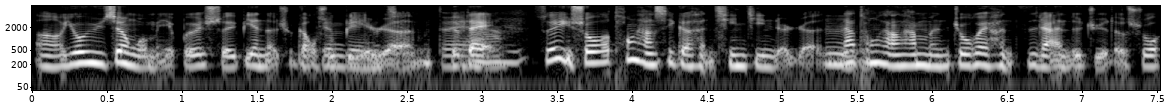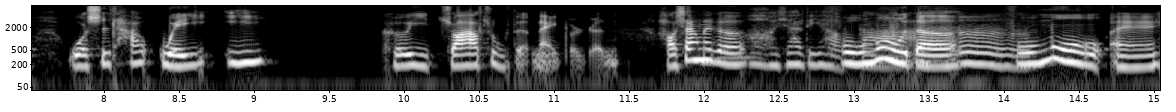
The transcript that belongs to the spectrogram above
呃，忧郁症我们也不会随便的去告诉别人，对不对？所以说，通常是一个很亲近的人，那通常他们就会很自然的觉得说，我是他唯一可以抓住的那个人，好像那个压力好浮木的浮木，哎，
